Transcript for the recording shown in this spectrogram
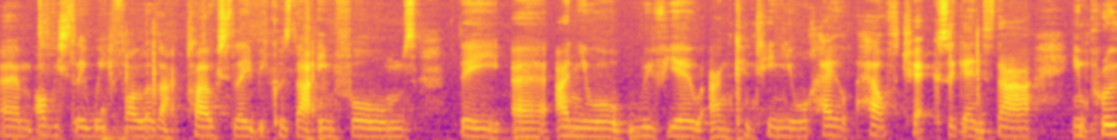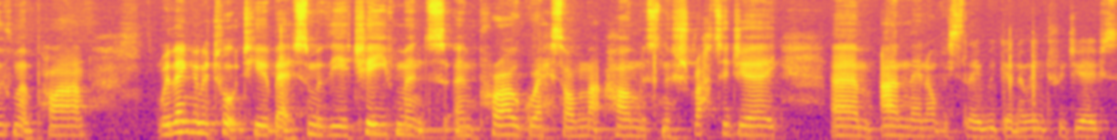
Um, obviously, we follow that closely because that informs the uh, annual review and continual health checks against our improvement plan. We're then going to talk to you about some of the achievements and progress on that homelessness strategy. Um, and then obviously we're going to introduce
